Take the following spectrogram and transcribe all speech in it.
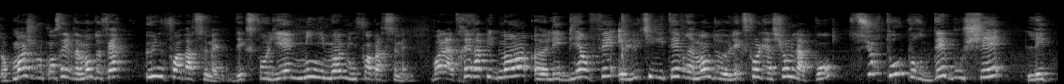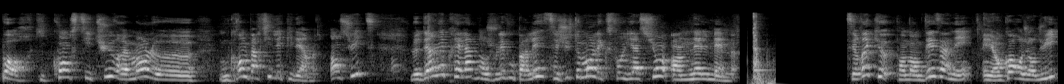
donc moi je vous conseille vraiment de faire une fois par semaine, d'exfolier minimum une fois par semaine. Voilà, très rapidement, euh, les bienfaits et l'utilité vraiment de l'exfoliation de la peau, surtout pour déboucher les pores qui constituent vraiment une grande partie de l'épiderme. Ensuite, le dernier préalable dont je voulais vous parler, c'est justement l'exfoliation en elle-même. C'est vrai que pendant des années, et encore aujourd'hui,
